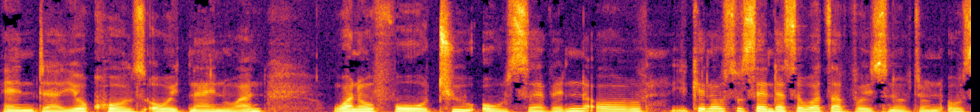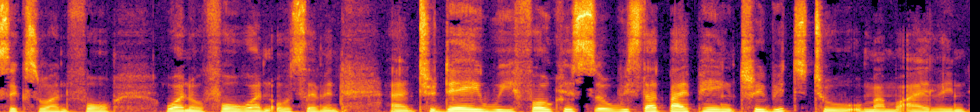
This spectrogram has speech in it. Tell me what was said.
and uh, your calls 0891 104 207 or you can also send us a WhatsApp voice note on 0614 104 107. Uh, today we focus, uh, we start by paying tribute to Umamo Eileen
